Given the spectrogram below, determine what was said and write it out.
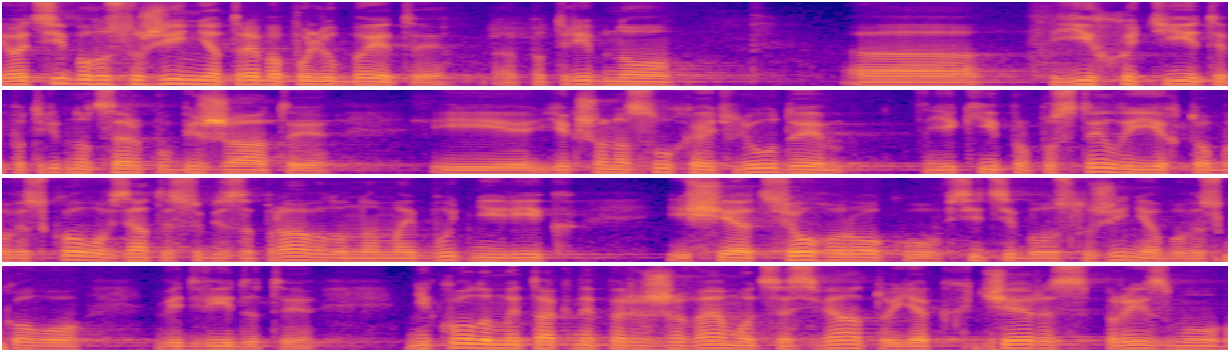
І оці богослужіння треба полюбити, Е, потрібно е, їх хотіти, потрібно в церкву біжати. І якщо нас слухають люди, які пропустили їх, то обов'язково взяти собі за правило на майбутній рік і ще цього року всі ці богослужіння обов'язково відвідати. Ніколи ми так не переживемо це свято, як через призму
